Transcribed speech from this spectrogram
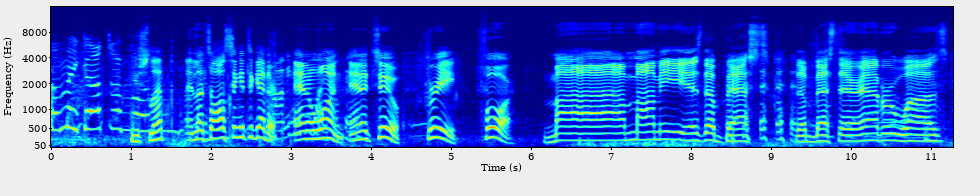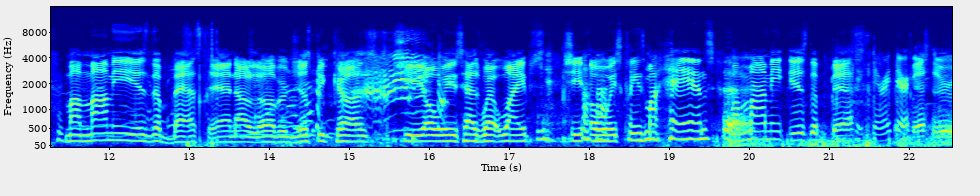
oh my God! Some You slept? And let's all sing it together. And a one, one, okay. and a two, three, four. My mommy is the best, the best there ever was. My mommy is the best, and I love her just because she always has wet wipes. She always cleans my hands. My mommy is the best, Stay right there. best there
